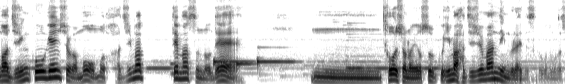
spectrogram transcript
まあ、人口減少がもうもう始まってますので、うん当初の予測、今80万人ぐらいですか、子供たち、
